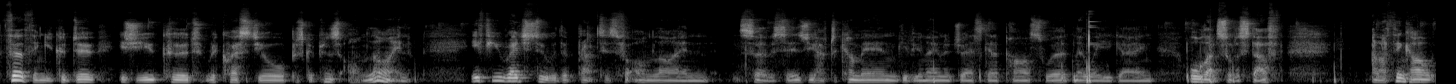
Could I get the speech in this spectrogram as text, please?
third thing you could do is you could request your prescriptions online. If you register with the practice for online services, you have to come in, give your name and address, get a password, know where you're going, all that sort of stuff. And I think I'll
